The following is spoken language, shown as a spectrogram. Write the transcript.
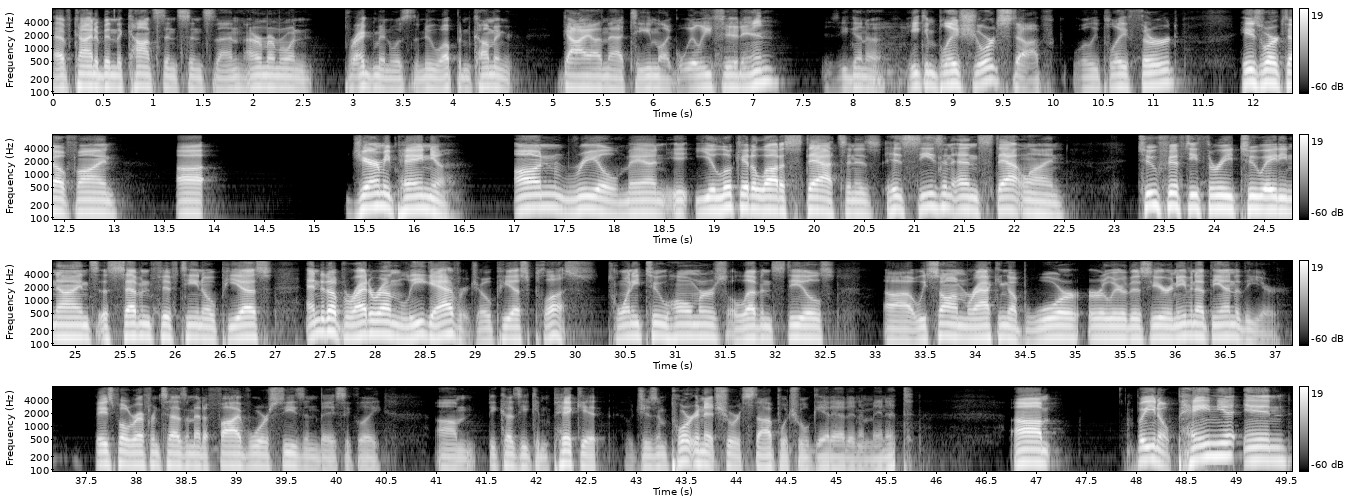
have kind of been the constant since then. I remember when Bregman was the new up and coming guy on that team. Like, will he fit in? Is he gonna? He can play shortstop. Will he play third? He's worked out fine. Uh, Jeremy Pena, unreal man. Y- you look at a lot of stats and his his season end stat line: 253, 289, a 715 OPS. Ended up right around league average OPS plus. 22 homers, 11 steals. Uh, we saw him racking up WAR earlier this year, and even at the end of the year. Baseball Reference has him at a five WAR season, basically, um, because he can pick it, which is important at shortstop, which we'll get at in a minute. Um, but you know, Pena in,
